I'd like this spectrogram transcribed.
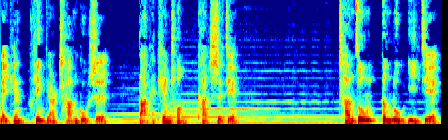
每天听点禅故事，打开天窗看世界。禅宗登陆一节，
